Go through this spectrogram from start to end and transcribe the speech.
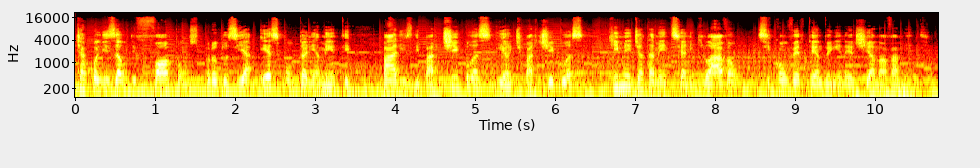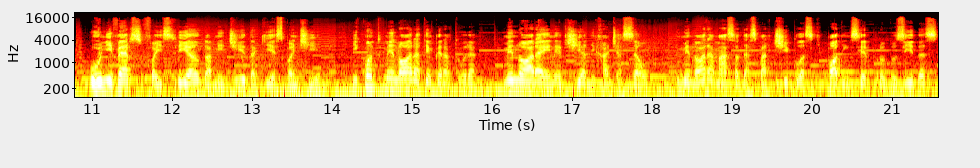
que a colisão de fótons produzia espontaneamente pares de partículas e antipartículas que imediatamente se aniquilavam, se convertendo em energia novamente. O universo foi esfriando à medida que expandia, e quanto menor a temperatura, menor a energia de radiação e menor a massa das partículas que podem ser produzidas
